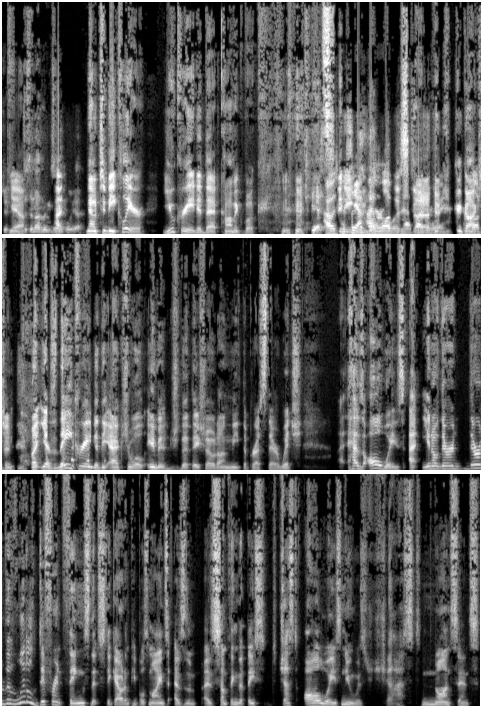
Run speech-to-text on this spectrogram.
just, yeah. just another example. I, yeah. Now, to be clear, you created that comic book. Yes, I was going to say I, love that by the uh, way. concoction. But yes, they created the actual image that they showed on Meet the Press there, which has always, uh, you know, there are there are the little different things that stick out in people's minds as the, as something that they just always knew was just nonsense.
